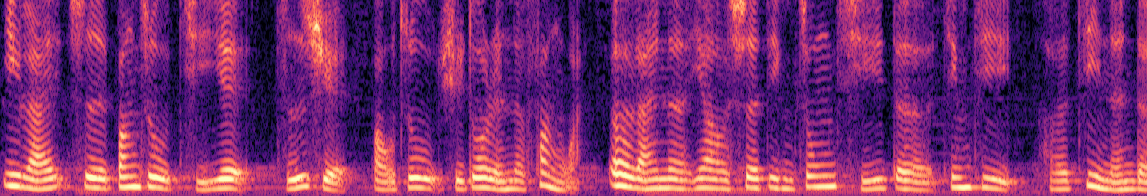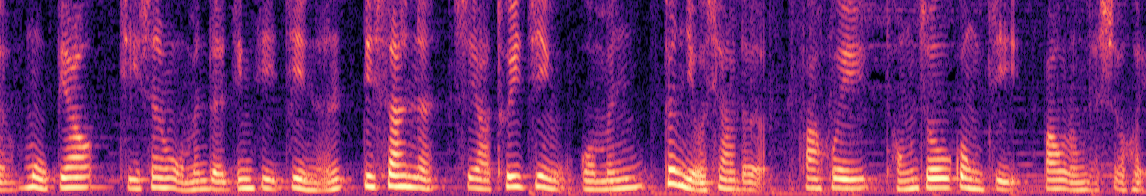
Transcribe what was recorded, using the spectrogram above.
一来是帮助企业止血，保住许多人的饭碗；二来呢，要设定中期的经济和技能的目标，提升我们的经济技能；第三呢，是要推进我们更有效的发挥同舟共济、包容的社会。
